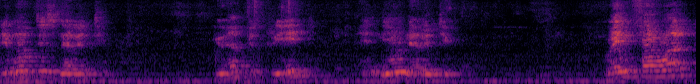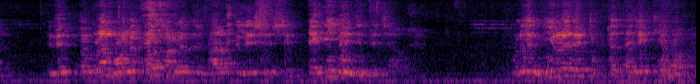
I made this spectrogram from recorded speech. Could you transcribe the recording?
remove this narrative. You have to create a new narrative. Going forward, যদি তোমরা মনে করো বাংলাদেশ ভারত রিলেশনশিপ এগিয়ে নিয়ে যেতে চাও বলে নিউ ন্যারেটিভটা তাহলে কি হবে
